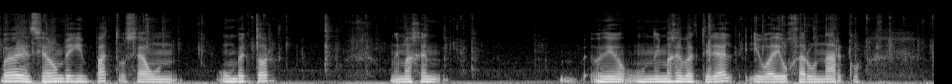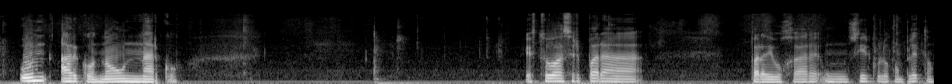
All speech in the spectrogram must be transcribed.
Voy a evidenciar un big impact, o sea, un, un vector. Una imagen digo, una imagen bacterial y voy a dibujar un arco un arco, no un narco. Esto va a ser para para dibujar un círculo completo.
